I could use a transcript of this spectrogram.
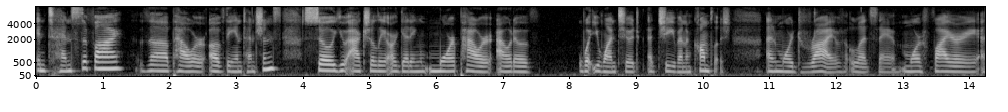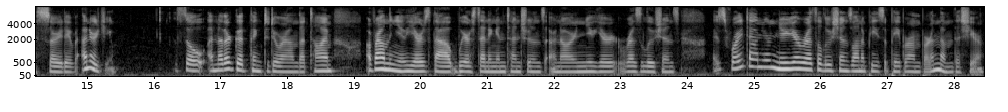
intensify the power of the intentions. So you actually are getting more power out of what you want to achieve and accomplish, and more drive, let's say, more fiery, assertive energy. So, another good thing to do around that time, around the New Year's, that we're setting intentions and our New Year resolutions, is write down your New Year resolutions on a piece of paper and burn them this year.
